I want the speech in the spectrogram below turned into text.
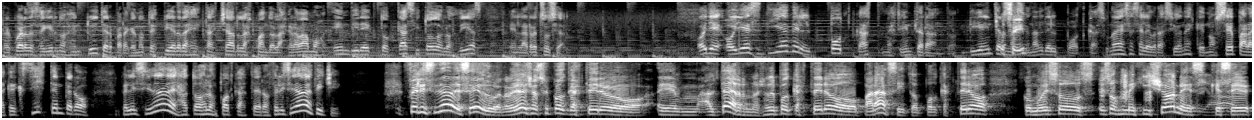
Recuerda seguirnos en Twitter para que no te pierdas estas charlas cuando las grabamos en directo casi todos los días en la red social. Oye, hoy es día del podcast, me estoy enterando, Día Internacional del Podcast, una de esas celebraciones que no sé para qué existen, pero felicidades a todos los podcasteros. Felicidades, Fichi. Felicidades, Edu. En realidad yo soy podcastero em, alterno, yo soy podcastero parásito, podcastero como esos, esos mejillones que se,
